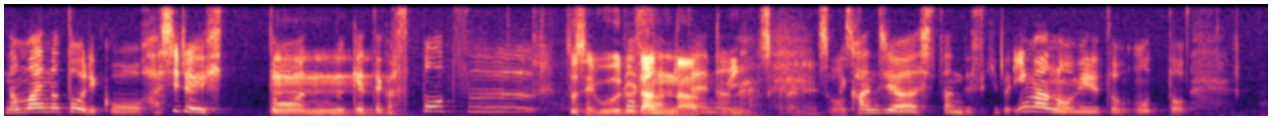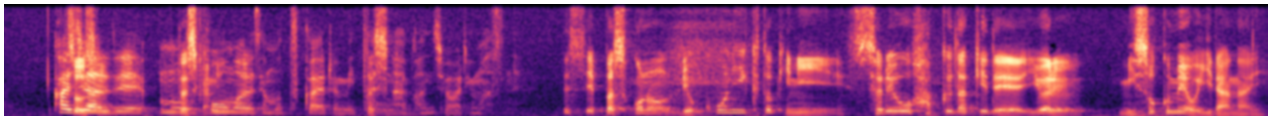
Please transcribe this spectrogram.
名前の通りこう走る人向けっていうかうんスポーツそうですね。ウールランナーと言いますからね。そう。そう感じはしたんですけど今のを見るともっとカジュアルでもうフォーマルでも使えるみたいな感じはありますね。ですやっぱそこの旅行に行く時にそれを履くだけでいわゆる2足目をいらない。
